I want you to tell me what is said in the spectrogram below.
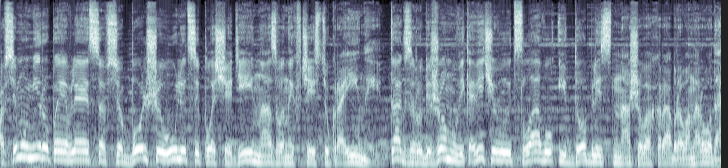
По всему миру появляется все больше улиц и площадей, названных в честь Украины. Так за рубежом увековечивают славу и доблесть нашего храброго народа.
